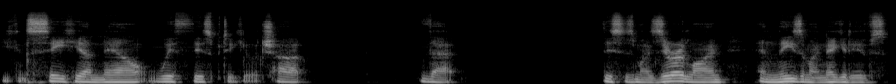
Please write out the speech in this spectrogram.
You can see here now with this particular chart that this is my zero line and these are my negatives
